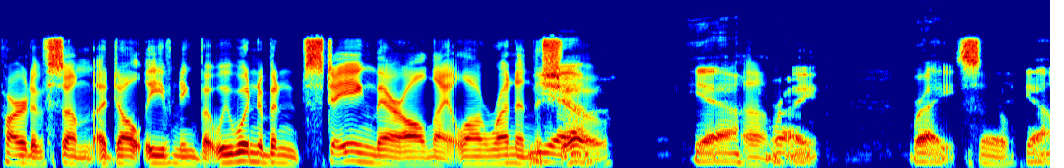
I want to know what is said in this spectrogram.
part of some adult evening, but we wouldn't have been staying there all night long running the Yeah. show. Yeah. Um, right. Right. So Yeah.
